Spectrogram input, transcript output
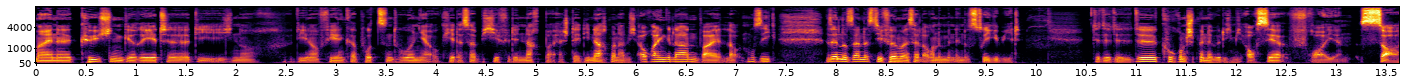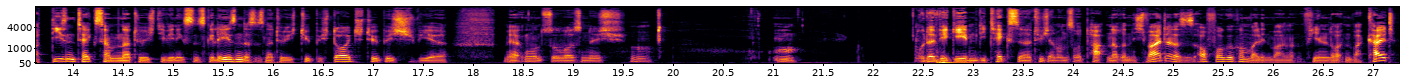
meine Küchengeräte, die ich noch, die noch fehlen, kaputt sind, holen. Ja, okay, das habe ich hier für den Nachbar erstellt. Die Nachbarn habe ich auch eingeladen, weil laut Musik. Ist interessant, dass die Firma ist halt auch in einem Industriegebiet. Kuchenspender würde ich mich auch sehr freuen. So, diesen Text haben natürlich die wenigstens gelesen. Das ist natürlich typisch deutsch, typisch, wir merken uns sowas nicht. Hm. Hm. Oder wir geben die Texte natürlich an unsere Partnerin nicht weiter. Das ist auch vorgekommen, weil den vielen Leuten war kalt.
